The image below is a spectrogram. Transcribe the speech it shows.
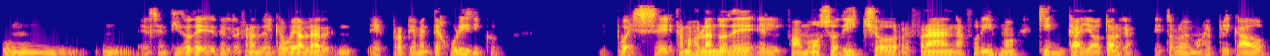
un, el sentido de, del refrán del que voy a hablar es propiamente jurídico. Pues estamos hablando del famoso dicho, refrán, aforismo, quien calla otorga. Esto lo hemos explicado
